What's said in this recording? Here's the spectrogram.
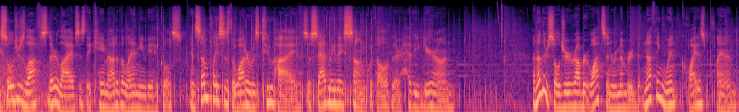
soldiers lost their lives as they came out of the landing vehicles. In some places, the water was too high, so sadly they sunk with all of their heavy gear on. Another soldier, Robert Watson, remembered that nothing went quite as planned.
